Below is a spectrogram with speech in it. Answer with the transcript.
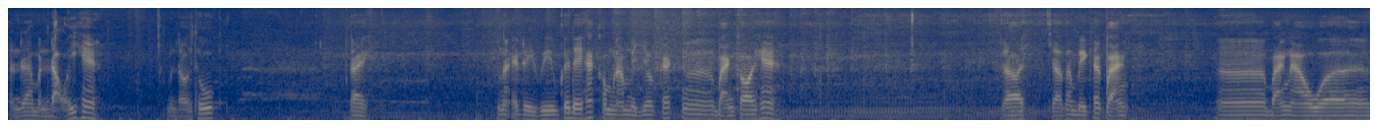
Thành ra mình đổi ha mình đổi thuốc. Đây nãy review cái DH05 này cho các ờ, bạn coi ha. Rồi chào tạm biệt các bạn. À, bạn nào à,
